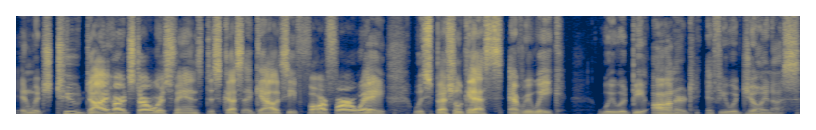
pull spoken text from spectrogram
in which two die-hard Star Wars fans discuss a galaxy far, far away with special guests every week. We would be honored if you would join us.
